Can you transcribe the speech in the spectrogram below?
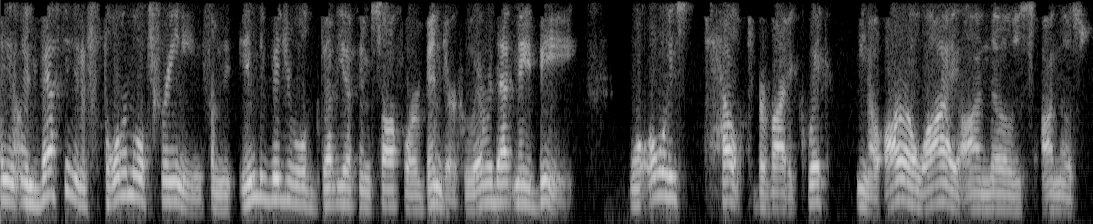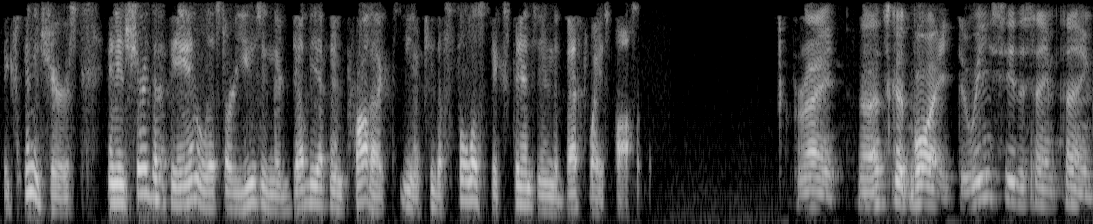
you know, investing in formal training from the individual WFM software vendor, whoever that may be, will always help to provide a quick you know ROI on those on those expenditures and ensure that the analysts are using their WFM product you know to the fullest extent and in the best ways possible. Right. No, that's good. Boy, do we see the same thing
